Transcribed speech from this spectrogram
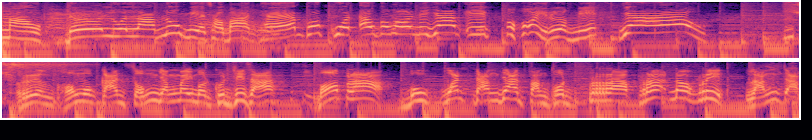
เมา เดินลวนลามลูกเมียชาวบ้าน แถมพกขวดแอลกอฮอล์ในย่ามอีก โอ้ยเรื่องนี้ยาว เรื่องของวงการสงฆ์ยังไม่หมดคุณชิสา หมอปลาบุกวัดดังย่านฝั่งทนปราบพระนอกรีดหลังจาก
